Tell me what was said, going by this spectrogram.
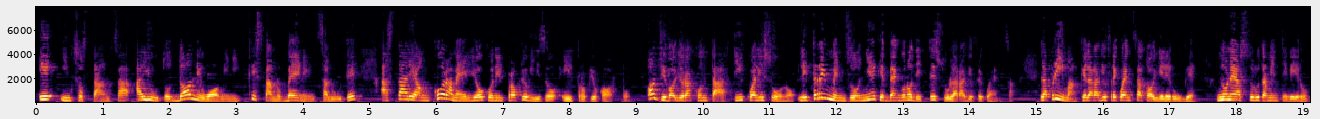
e in sostanza aiuto donne e uomini che stanno bene in salute a stare ancora meglio con il proprio viso e il proprio corpo. Oggi voglio raccontarti quali sono le tre menzogne che vengono dette sulla radiofrequenza. La prima, che la radiofrequenza toglie le rughe. Non è assolutamente vero.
